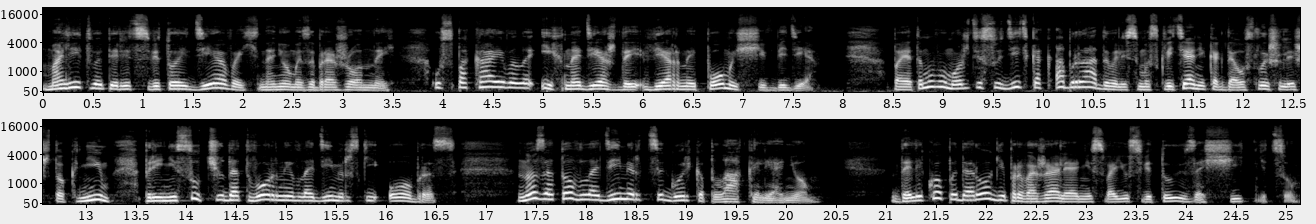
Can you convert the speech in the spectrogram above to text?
Молитва перед Святой Девой, на нем изображенной, успокаивала их надеждой верной помощи в беде. Поэтому вы можете судить, как обрадовались москвитяне, когда услышали, что к ним принесут чудотворный Владимирский образ. Но зато владимирцы горько плакали о нем. Далеко по дороге провожали они свою святую защитницу.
